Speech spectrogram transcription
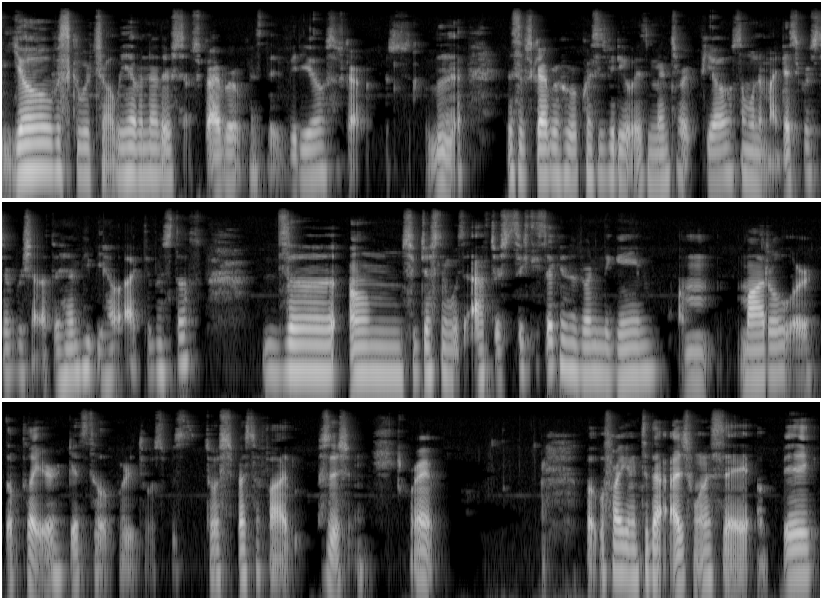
Yo, what's good with y'all? We have another subscriber requested video. Subscribers. The subscriber who requested video is Mentoric PO, someone in my Discord server. Shout out to him. He be hella active and stuff. The um suggestion was after 60 seconds of running the game, um, model or the player gets teleported to a to a specified position, right? But before I get into that, I just want to say a big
